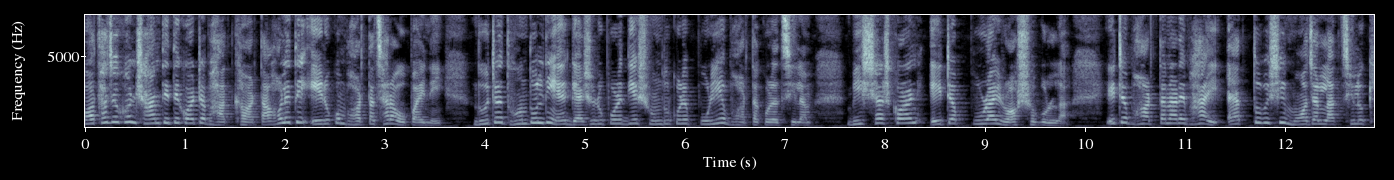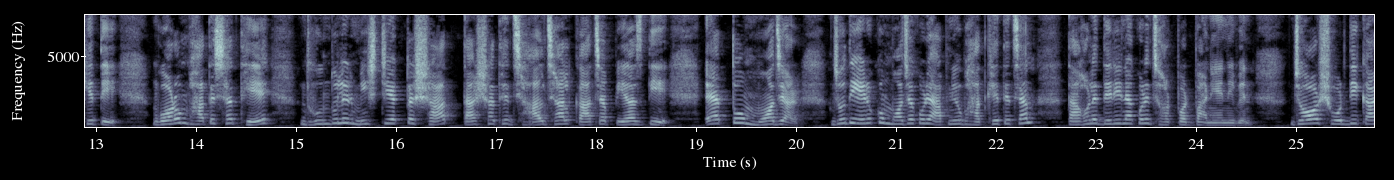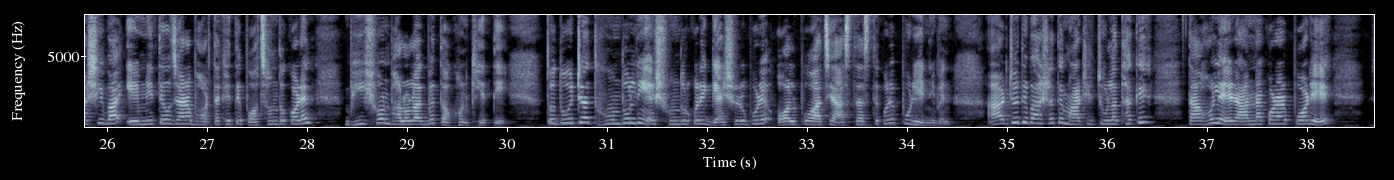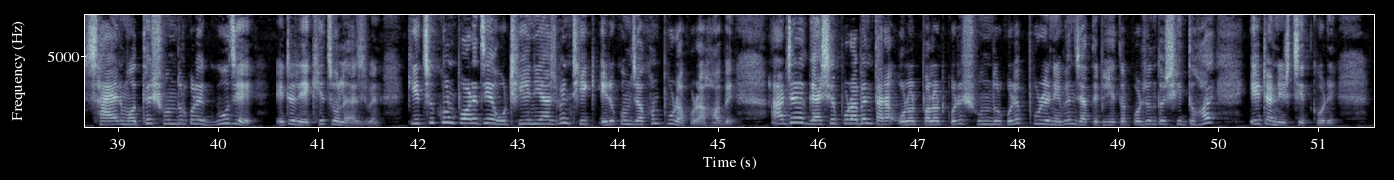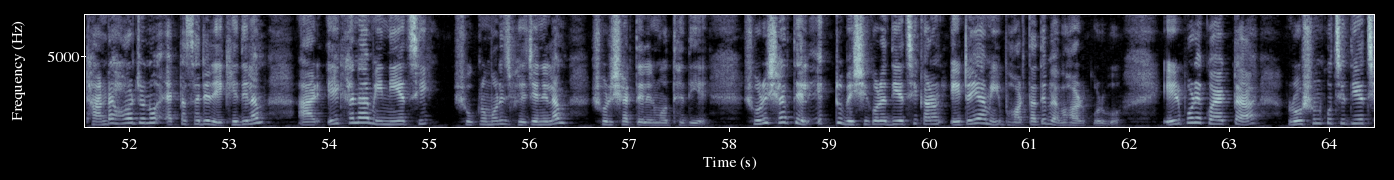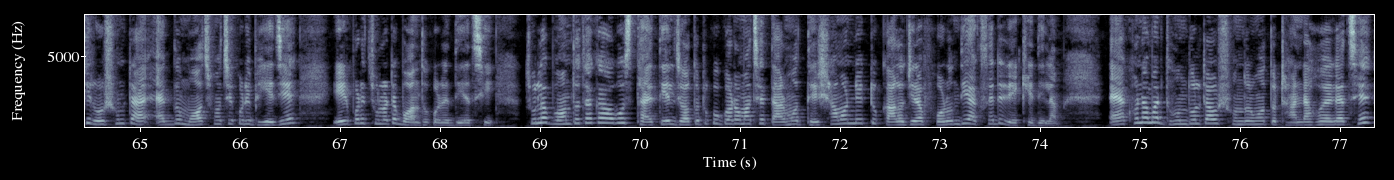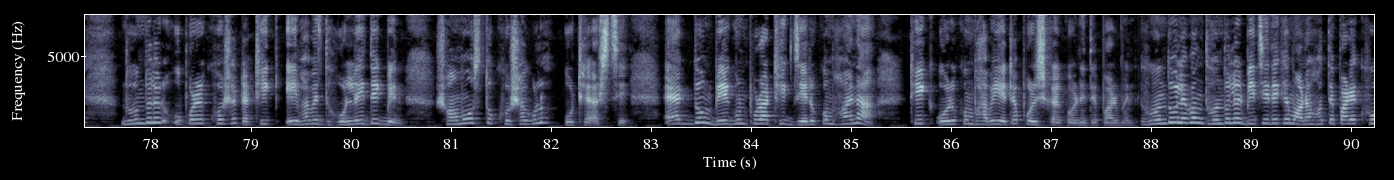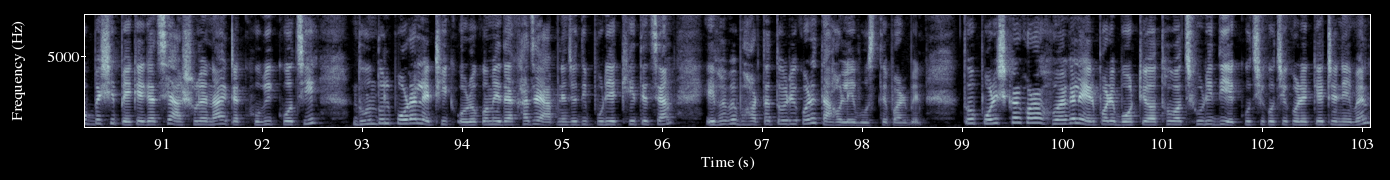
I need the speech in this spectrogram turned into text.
কথা যখন শান্তিতে কয়টা ভাত খাওয়ার, তাহলে তো এরকম ভর্তা ছাড়া উপায় নেই। দুইটা ধুন্দুল নিয়ে গ্যাসের উপরে দিয়ে সুন্দর করে পুড়িয়ে ভর্তা করেছিলাম। বিশ্বাস করেন, এটা পুরাই রসগোল্লা। এটা ভর্তা না রে ভাই, এত বেশি মজার লাগছিল খেতে। গরম ভাতের সাথে ধুন্দুলের মিষ্টি একটা স্বাদ, তার সাথে ঝাল ঝাল কাঁচা পেঁয়াজ দিয়ে, এত মজার। যদি এরকম মজা করে আপনিও ভাত খেতে চান, তাহলে দেরি না করে ঝটপট বানিয়ে নেবেন। জ্বর, সর্দি, কাশি বা এমনিতেও যারা ভর্তা খেতে পছন্দ করেন, ভীষণ ভালো লাগবে তখন খেতে। তো দুইটা ধুন্দুল নিয়ে সুন্দর করে গ্যাসের উপরে অল্প আছে আস্তে আস্তে করে পুড়িয়ে নেবেন। আর যদি বাসাতে মাটির চুলা থাকে, তাহলে রান্না করার পরে ছায়ের মধ্যে সুন্দর করে গুজে এটা রেখে চলে আসবেন। কিছুক্ষণ পরে যে উঠিয়ে নিয়ে আসবেন, ঠিক এরকম যখন পোড়া পোড়া হবে। আর যারা গ্যাসে পোড়াবেন, তারা ওলট পালট করে সুন্দর করে পুড়ে নেবেন যাতে ভেতর পর্যন্ত সিদ্ধ হয়, এটা নিশ্চিত করে। ঠান্ডা হওয়ার জন্য একটা সাইডে রেখে দিলাম। আর এখানে আমি নিয়েছি শুকনো মরিচ ভেজে নিলাম সরিষার তেলের মধ্যে দিয়ে। সরিষার তেল একটু বেশি করে দিয়েছি কারণ এটাই আমি ভর্তাতে ব্যবহার করব। এরপরে কয়েকটা রসুন কুচি দিয়েছি, রসুনটা একদম মচমচে করে ভেজে এরপরে চুলাটা বন্ধ করে দিয়েছি। চুলা বন্ধ থাকা অবস্থায় তেল যতটুকু গরম আছে তার মধ্যে সামান্য একটু কালো জিরা ফোড়ন দিয়ে এক সাইডে রেখে দিলাম। এখন আমার ধুন্দুলটাও সুন্দর মতো ঠান্ডা হয়ে গেছে। ধুন্দুলের উপরের খোসাটা ঠিক এইভাবে ধরলেই দেখবেন সমস্ত খোসাগুলো উঠে আসছে। একদম বেগুন পোড়া ঠিক যেরকম হয় না ঠিক ওরকমভাবেই এটা পরিষ্কার করে নিতে পারবেন। ধুন্দুল এবং ধুন্দুলের বিচি দেখে মনে হতে পারে খুব বেশি পেকে গেছে, আসলে না, এটা খুবই কচি। ধুন্দুল পোড়ালে ঠিক ওরকমই দেখা যায়, আপনি যদি পুড়িয়ে খেতে চান, এভাবে ভর্তা তৈরি করে তাহলেই বুঝতে পারবেন। তো পরিষ্কার করা হয়ে গেলে এরপরে বটি অথবা ছুরি দিয়ে কুচি কুচি করে কেটে নেবেন।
